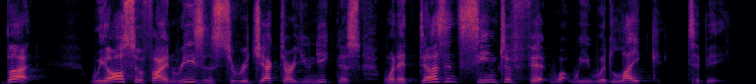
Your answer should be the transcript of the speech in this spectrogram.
But we also find reasons to reject our uniqueness when it doesn't seem to fit what we would like to be.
